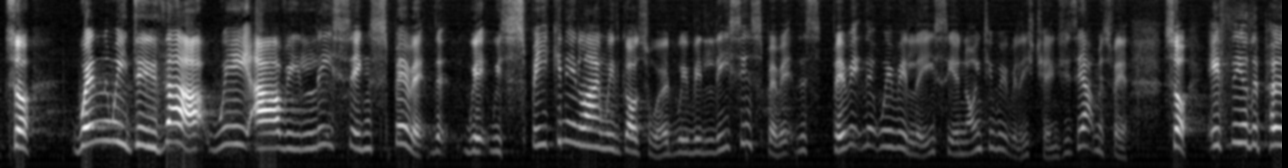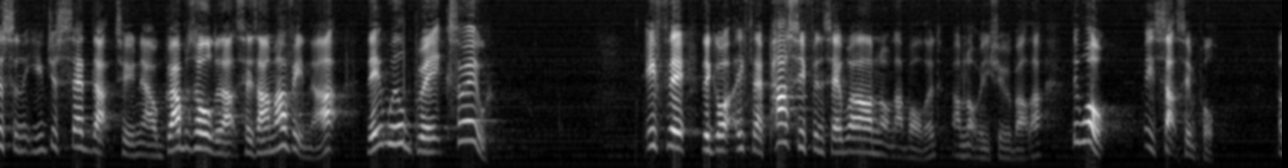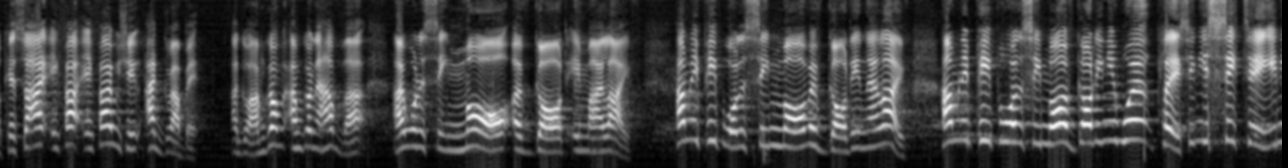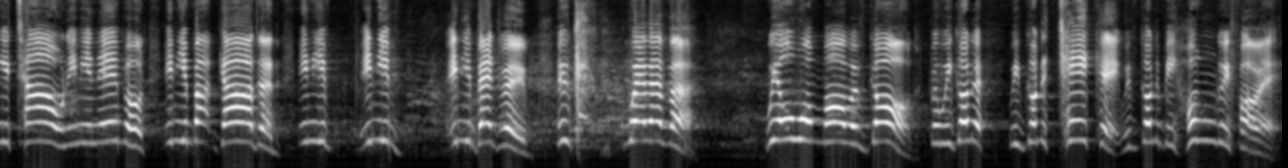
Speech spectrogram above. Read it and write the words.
So when we do that, we are releasing spirit. We, we're speaking in line with God's word. We're releasing spirit. The spirit that we release, the anointing we release, changes the atmosphere. So if the other person that you've just said that to now grabs hold of that, says, I'm having that, they will break through. If, they, they go, if they're passive and say, Well, I'm not that bothered, I'm not really sure about that, they won't. It's that simple. Okay, so I, if, I, if I was you, I'd grab it. I go, I'm going, I'm going to have that. I want to see more of God in my life. How many people want to see more of God in their life? How many people want to see more of God in your workplace, in your city, in your town, in your neighborhood, in your back garden, in your, in your, in your bedroom, Who, wherever? We all want more of God, but we've got, to, we've got to take it. We've got to be hungry for it.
